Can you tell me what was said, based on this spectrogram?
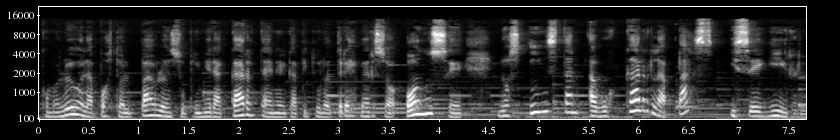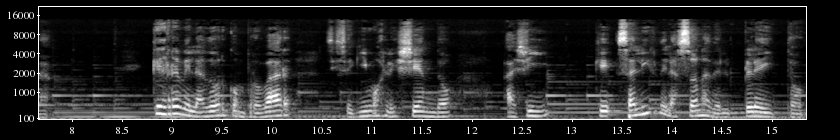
como luego el apóstol Pablo en su primera carta en el capítulo 3, verso 11, nos instan a buscar la paz y seguirla. Qué revelador comprobar, si seguimos leyendo allí, que salir de la zona del pleito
